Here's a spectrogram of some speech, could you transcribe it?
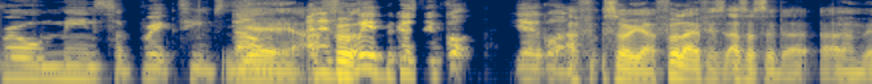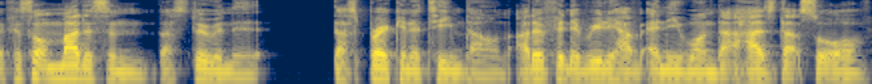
real means to break teams down. Yeah, I and it's feel- weird because they've got yeah, go on. I f- sorry, I feel like if it's as I said, uh, um, if it's not Maddison that's doing it, that's breaking a team down. I don't think they really have anyone that has that sort of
